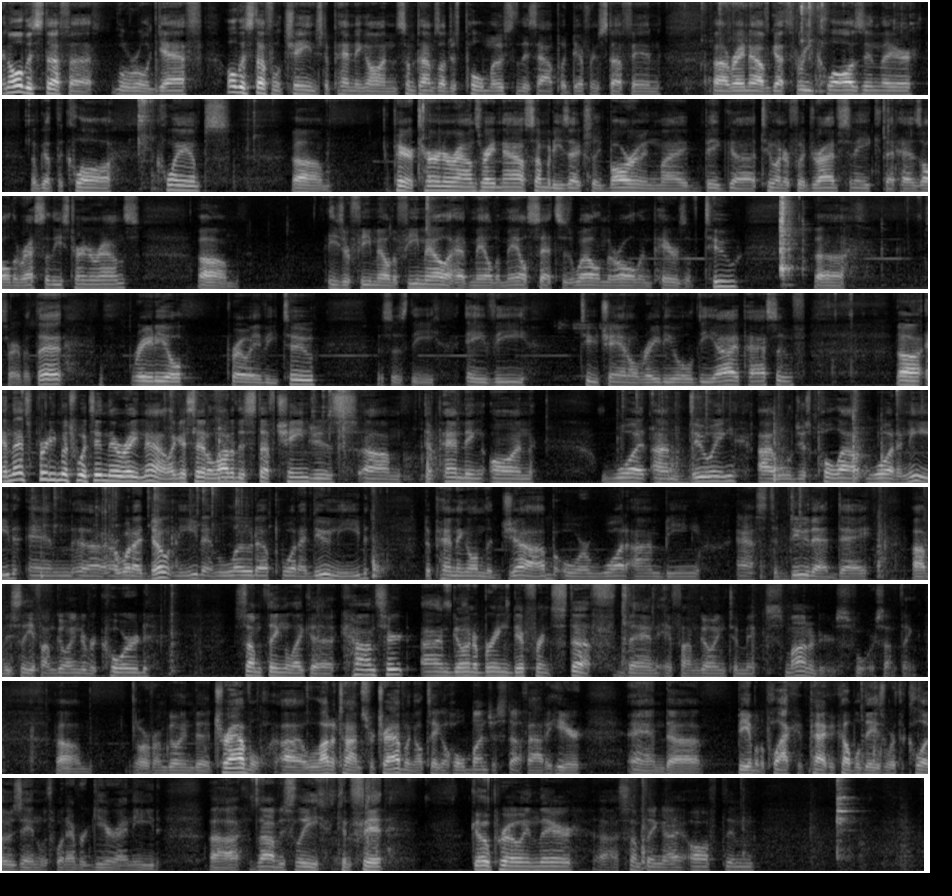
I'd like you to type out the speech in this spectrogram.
And all this stuff, uh, little roll of gaff, all this stuff will change depending on, sometimes I'll just pull most of this out, put different stuff in. Uh, right now I've got three claws in there. I've got the claw clamps, um, a pair of turnarounds right now. Somebody's actually borrowing my big uh, 200 foot drive snake that has all the rest of these turnarounds. Um, these are female to female. I have male to male sets as well, and they're all in pairs of two. Uh, sorry about that. Radial Pro AV2. This is the AV two channel radial DI passive. Uh, and that's pretty much what's in there right now. Like I said, a lot of this stuff changes um, depending on what I'm doing. I will just pull out what I need and uh, or what I don't need and load up what I do need depending on the job or what I'm being asked to do that day. Obviously, if I'm going to record something like a concert, I'm going to bring different stuff than if I'm going to mix monitors for something. Um, or if I'm going to travel. Uh, a lot of times for traveling, I'll take a whole bunch of stuff out of here and uh, be able to pack, pack a couple days worth of clothes in with whatever gear I need. Uh, obviously can fit GoPro in there. Uh, something I often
